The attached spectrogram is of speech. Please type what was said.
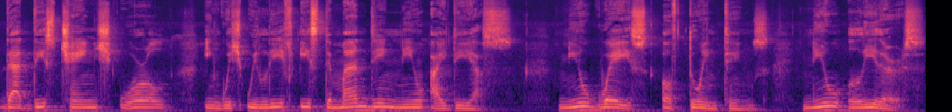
that this changed world in which we live is demanding new ideas, new ways of doing things, new leaders,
